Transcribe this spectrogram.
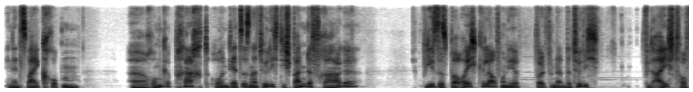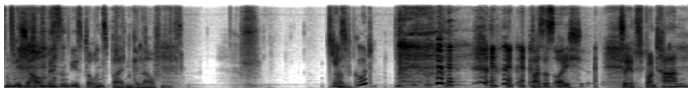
in den zwei Gruppen äh, rumgebracht und jetzt ist natürlich die spannende Frage, wie ist es bei euch gelaufen? Und ihr wollt dann natürlich vielleicht, hoffentlich auch wissen, wie es bei uns beiden gelaufen ist. Geht also, gut. was ist euch so jetzt spontan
